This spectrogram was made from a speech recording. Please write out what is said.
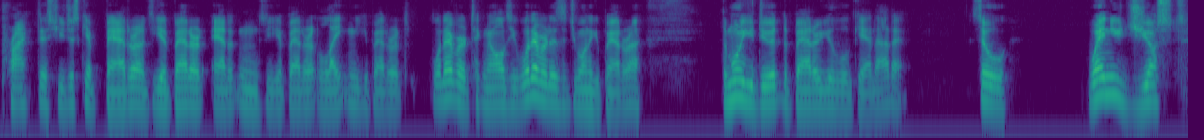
practice. You just get better at. It. You get better at editing. You get better at lighting. You get better at whatever technology, whatever it is that you want to get better at, the more you do it, the better you will get at it. So when you just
